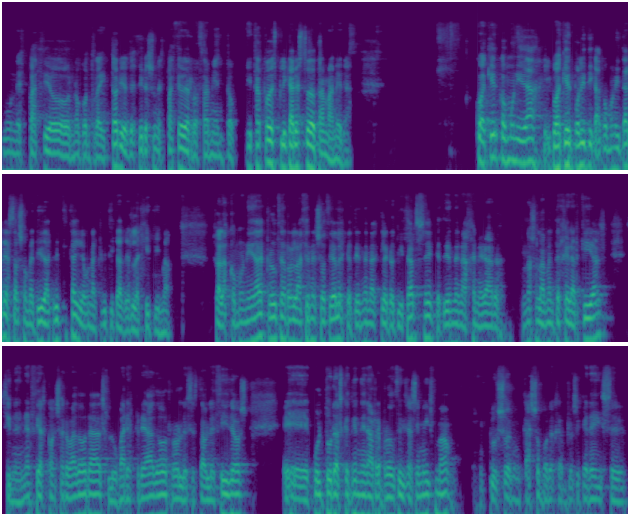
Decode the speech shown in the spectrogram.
un espacio no contradictorio, es decir, es un espacio de rozamiento. Y trato de explicar esto de otra manera cualquier comunidad y cualquier política comunitaria está sometida a crítica y a una crítica que es legítima. O sea, las comunidades producen relaciones sociales que tienden a esclerotizarse, que tienden a generar no solamente jerarquías, sino inercias conservadoras, lugares creados, roles establecidos, eh, culturas que tienden a reproducirse a sí mismas, incluso en un caso, por ejemplo, si queréis, eh,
